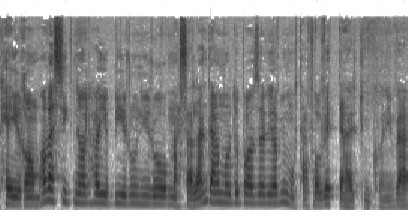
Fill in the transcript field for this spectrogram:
پیغام ها و سیگنال های بیرونی رو مثلا در مورد بازاریابی متفاوت درک می‌کنیم و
